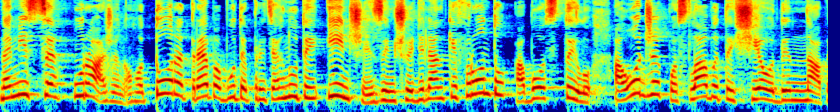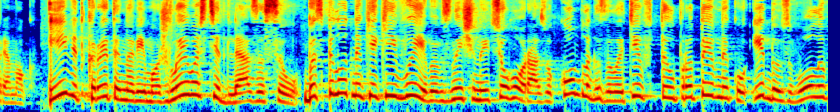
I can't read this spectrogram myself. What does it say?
На місце ураженого тора треба буде притягнути інший з іншої ділянки фронту або з тилу. А отже, послабити ще один напрямок і відкрити нові можливості для ЗСУ. Безпілотник, який виявив знищений цього разу комплекс, залетів в тил противнику і дозволив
